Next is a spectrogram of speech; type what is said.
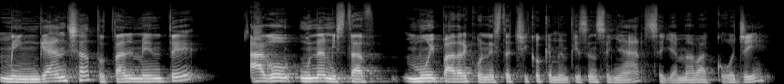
me engancha totalmente. Hago una amistad muy padre con este chico que me empieza a enseñar. Se llamaba Koji.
